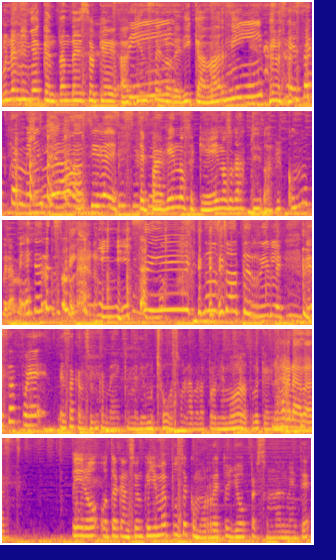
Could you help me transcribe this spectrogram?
una niña cantando eso que a Sí. quién se lo dedica, ¿A Barney. Sí, pues, exactamente, ¿no? Así de, sí, sí, te sí. pagué no sé qué, no sé qué. A ver, ¿cómo? Espérame, eres una niñita. ¿no? No, estaba terrible. Esa fue esa canción que me, que me dio mucho oso, la verdad, pero ni modo la tuve que la grabar. grabaste. Pero otra canción que yo me puse como reto yo personalmente,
